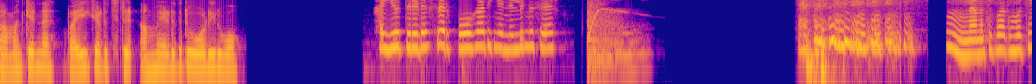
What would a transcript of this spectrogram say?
நமக்கு என்ன பை கிடைச்சிட்டு நம்ம எடுத்துட்டு ஓடிடுவோம் ஐயோ திருடர் சார் போகாதீங்க நில்லுங்க சார் ம், நினைச்சு பார்க்கும்போது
